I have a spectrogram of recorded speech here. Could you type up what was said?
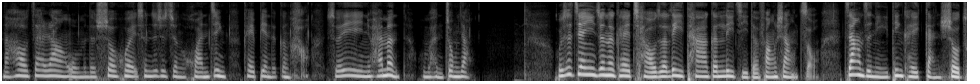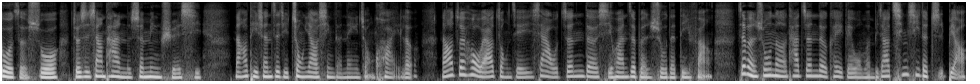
然后再让我们的社会甚至是整个环境可以变得更好。所以女孩们，我们很重要。我是建议真的可以朝着利他跟利己的方向走，这样子你一定可以感受作者说，就是向他人的生命学习。然后提升自己重要性的那一种快乐。然后最后我要总结一下，我真的喜欢这本书的地方。这本书呢，它真的可以给我们比较清晰的指标，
